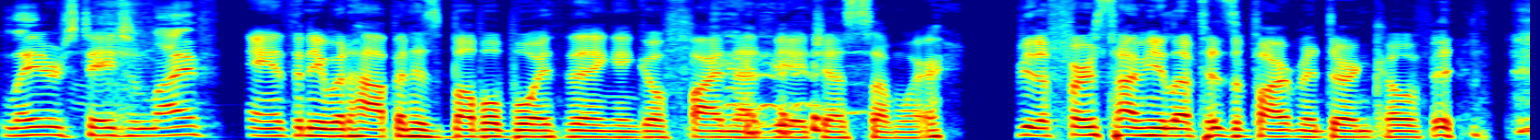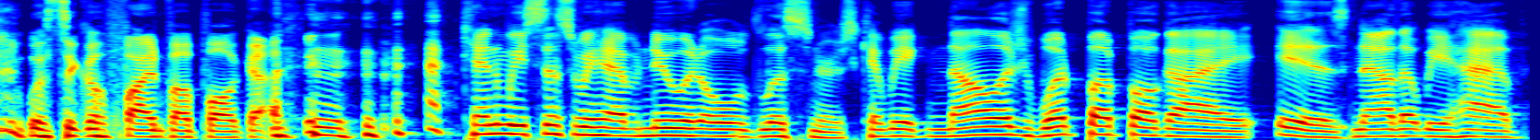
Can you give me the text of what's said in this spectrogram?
later stage in life. Anthony would hop in his bubble boy thing and go find that VHS somewhere. Be the first time he left his apartment during COVID was to go find Buttball Guy. Can we, since we have new and old listeners, can we acknowledge what Buttball Guy is now that we have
